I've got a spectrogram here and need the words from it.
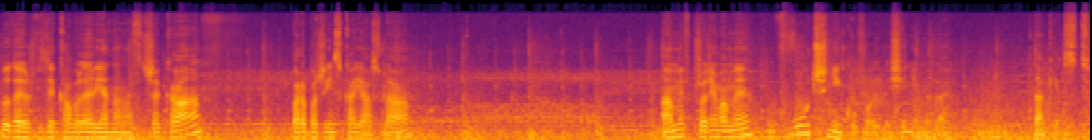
Tutaj już widzę kawaleria na nas czeka. Barbarzyńska jazda. A my w przodzie mamy włóczników, o ile się nie mylę. Tak jest.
